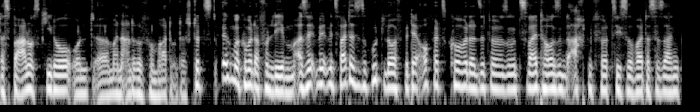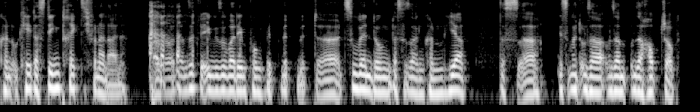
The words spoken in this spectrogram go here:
das Bahnhofskino und äh, meine anderen Formate unterstützt. Irgendwann können wir davon leben. Also wenn es weiter so gut läuft mit der Aufwärtskurve, dann sind wir so 2048 so weit, dass wir sagen können, okay, das Ding trägt sich von alleine. Also dann sind wir irgendwie so bei dem Punkt mit, mit, mit äh, Zuwendung, dass wir sagen können, hier, das äh, ist mit unser, unser, unser Hauptjob.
